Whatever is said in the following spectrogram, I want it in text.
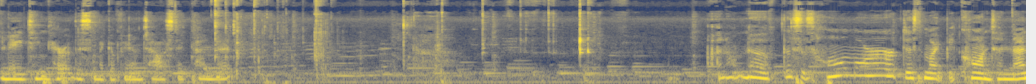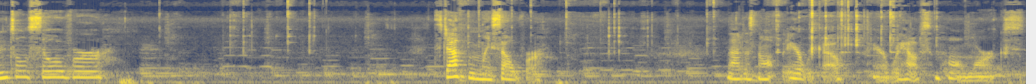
an 18 karat. This would make a fantastic pendant. I don't know if this is Hallmark. This might be Continental silver. It's definitely silver. That is not, here we go. Here we have some hallmarks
